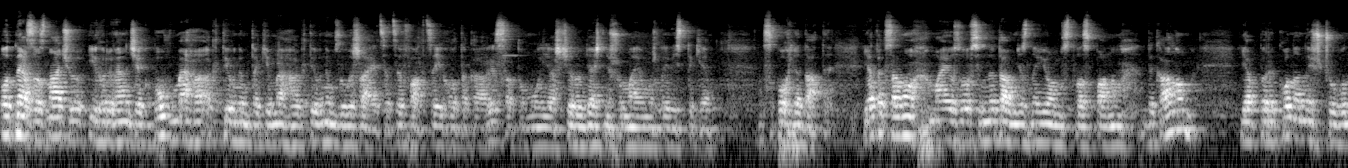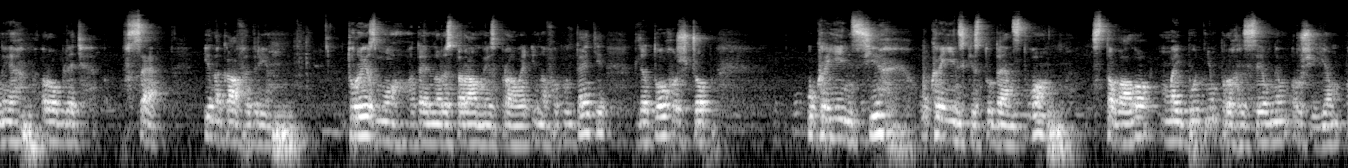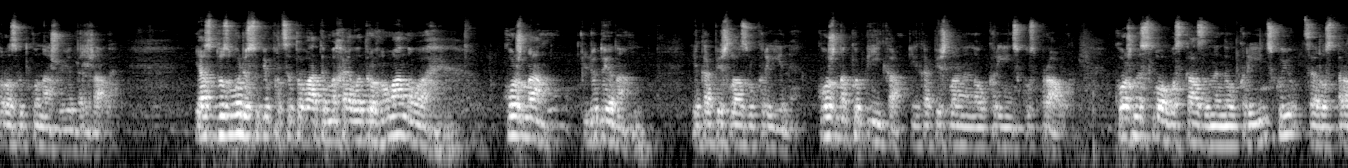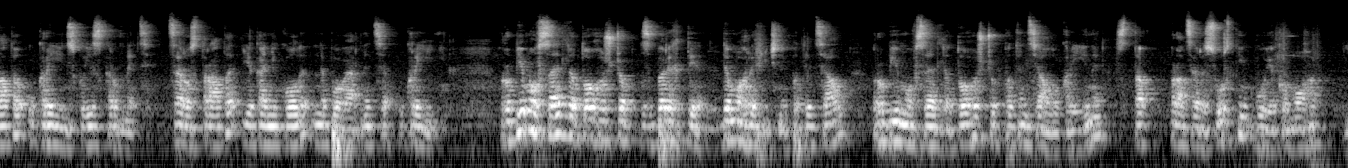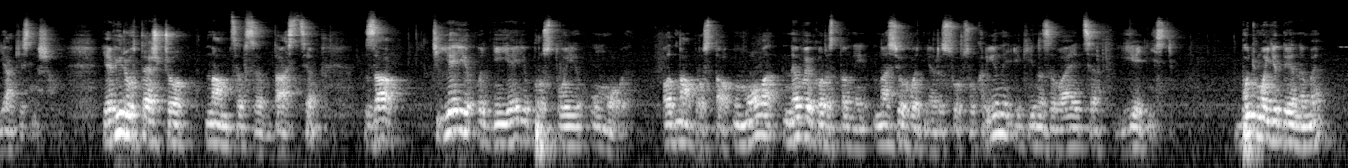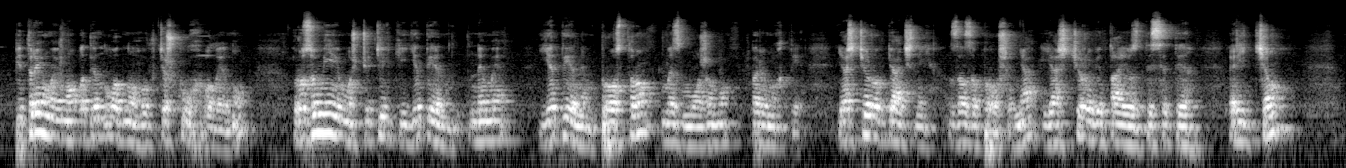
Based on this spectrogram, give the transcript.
Одне зазначу, Ігор Євгенович був мегаактивним, так і мегаактивним залишається. Це факт, це його така риса, тому я щиро вдячний, що маю можливість таке споглядати. Я так само маю зовсім недавнє знайомство з паном деканом. Я переконаний, що вони роблять все і на кафедрі туризму, готельно-ресторанної справи, і на факультеті для того, щоб українці, українське студентство ставало майбутнім прогресивним рушієм розвитку нашої держави. Я дозволю собі процитувати Михайла Дрогоманова. Кожна людина, яка пішла з України, кожна копійка, яка пішла не на українську справу, кожне слово сказане не українською, це розтрата української скарбниці. Це розтрата, яка ніколи не повернеться Україні. Робімо все для того, щоб зберегти демографічний потенціал. Робімо все для того, щоб потенціал України ста- працересурсний був якомога якіснішим. Я вірю в те, що нам це все вдасться за тієї однієї простої умови. Одна проста умова невикористаний на сьогодні ресурс України, який називається єдність. Будьмо єдиними, підтримуємо один одного в тяжку хвилину, розуміємо, що тільки єдиними, єдиним простором ми зможемо перемогти. Я щиро вдячний за запрошення. Я щиро вітаю з десятиріччям.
